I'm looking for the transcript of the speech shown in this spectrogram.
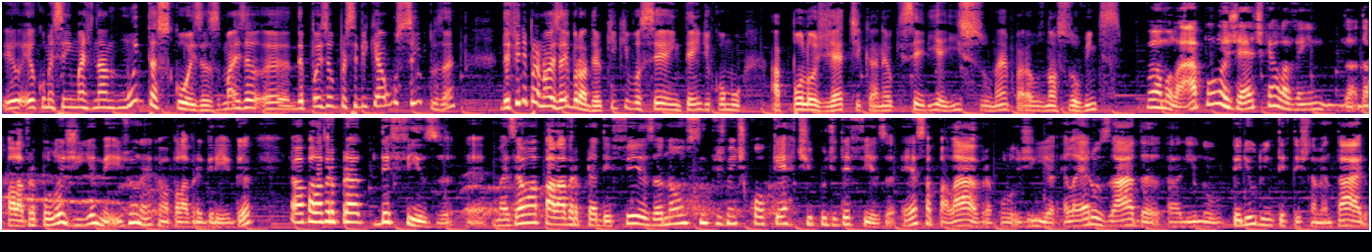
eu, eu comecei a imaginar muitas coisas, mas eu, eh, depois eu percebi que é algo simples, né? Define para nós aí, brother, o que, que você entende como apologética, né? O que seria isso, né, para os nossos ouvintes? Vamos lá, apologética ela vem da, da, palavra apologia mesmo, né, que é uma palavra grega. É uma palavra para defesa, é, mas é uma palavra para defesa não simplesmente qualquer tipo de defesa. Essa palavra apologia, ela era usada ali no período intertestamentário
